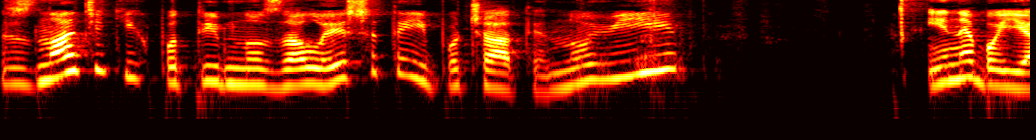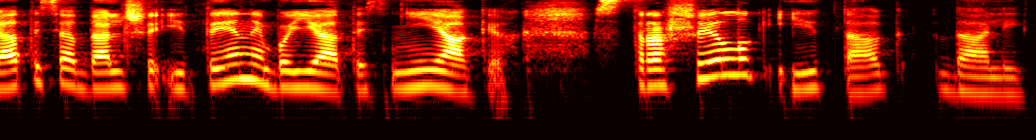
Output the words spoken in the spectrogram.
значить їх потрібно залишити і почати нові. І не боятися далі йти, не боятись ніяких страшилок і так далі.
